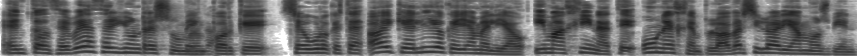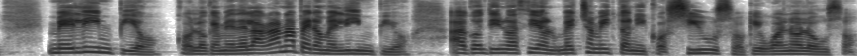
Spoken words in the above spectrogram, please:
Entonces, voy a hacer yo un resumen porque seguro que está... ¡Ay, qué lío que ya me he liado! Imagínate un ejemplo, a ver si lo haríamos bien. Me limpio con lo que me dé la gana, pero me limpio. A continuación, me echo mi tónico, si uso, que igual no lo uso.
